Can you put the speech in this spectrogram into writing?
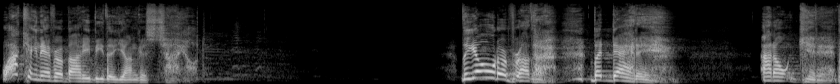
Why can't everybody be the youngest child? The older brother, but daddy, I don't get it.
